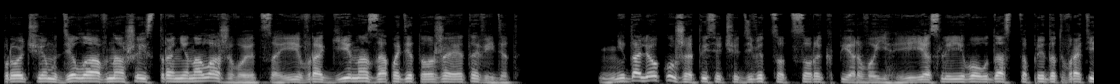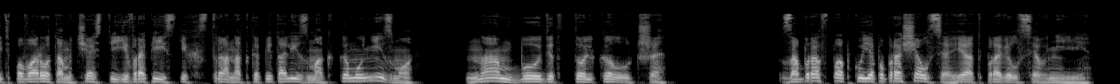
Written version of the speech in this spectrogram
Впрочем, дела в нашей стране налаживаются, и враги на Западе тоже это видят. Недалек уже 1941 и если его удастся предотвратить поворотом части европейских стран от капитализма к коммунизму, нам будет только лучше. Забрав папку, я попрощался и отправился в НИИ.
